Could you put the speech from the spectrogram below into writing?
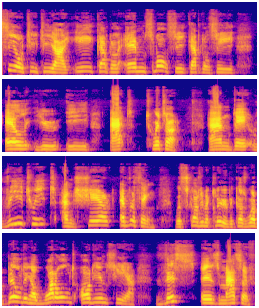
C O T T I E, capital M, small c, capital C, L U E at Twitter and uh, retweet and share everything with Scottie McClue because we're building a world audience here. This is massive.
